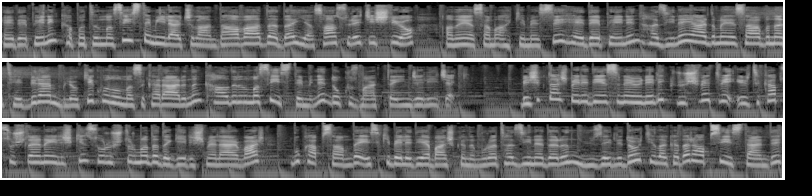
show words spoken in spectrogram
HDP'nin kapatılması istemiyle açılan davada da yasal süreç işliyor. Anayasa Mahkemesi HDP'nin hazine yardımı hesabına tedbiren bloke konulması kararının kaldırılması istemini 9 Mart'ta inceleyecek. Beşiktaş Belediyesi'ne yönelik rüşvet ve irtikap suçlarına ilişkin soruşturmada da gelişmeler var. Bu kapsamda eski belediye başkanı Murat Hazinedar'ın 154 yıla kadar hapsi istendi.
